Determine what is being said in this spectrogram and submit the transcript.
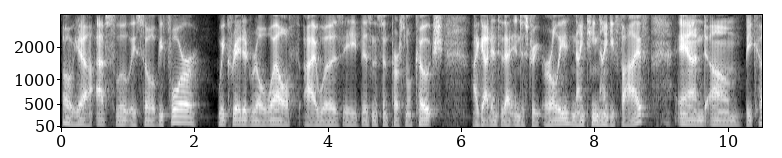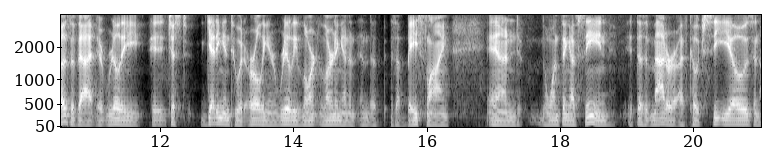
Oh yeah, absolutely. So before we created Real Wealth, I was a business and personal coach. I got into that industry early, 1995, and um, because of that, it really it just getting into it early and really learn, learning and, as a baseline. And the one thing I've seen, it doesn't matter. I've coached CEOs and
